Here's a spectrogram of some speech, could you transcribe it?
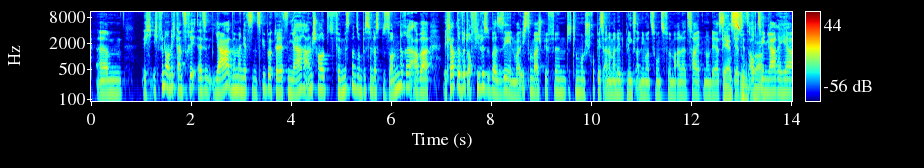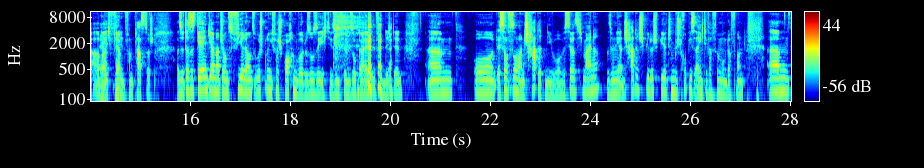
Ähm, ich, ich finde auch nicht ganz, also ja, wenn man jetzt den Spielberg der letzten Jahre anschaut, vermisst man so ein bisschen das Besondere, aber ich glaube, da wird auch vieles übersehen, weil ich zum Beispiel finde, Tim und Struppi ist einer meiner Lieblingsanimationsfilme aller Zeiten und der ist, Der gut, ist der ist jetzt auch zehn Jahre her, aber Ja. ich finde Ja. den fantastisch. Also das ist der Indiana Jones 4, der uns ursprünglich versprochen wurde, so sehe ich diesen Film, so geil finde ich den. Ähm, und ist auf so einem Uncharted-Niveau. Wisst ihr, was ich meine? Also, wenn ihr Uncharted-Spiele spielt, Tim Struppi ist eigentlich die Verfilmung davon. ähm, äh,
